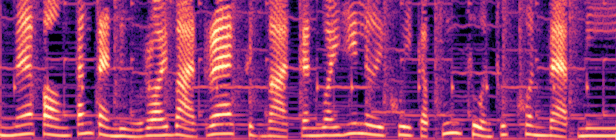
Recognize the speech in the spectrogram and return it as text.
มแม่ปองตั้งแต่ 100 บาทแรก 10 บาทกันไว้ให้เลยคุยกับหุ้นส่วนทุกคนแบบนี้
